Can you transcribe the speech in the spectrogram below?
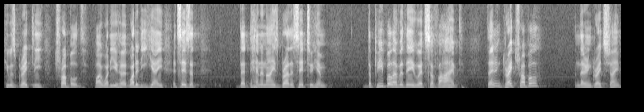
he was greatly troubled by what he heard. What did he hear? It says that, that Hananiah's brother said to him, The people over there who had survived, they're in great trouble and they're in great shame.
